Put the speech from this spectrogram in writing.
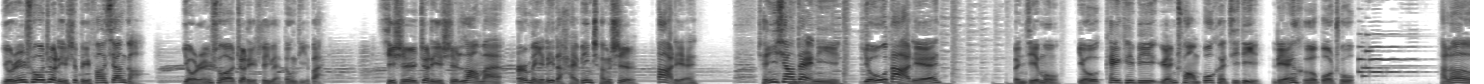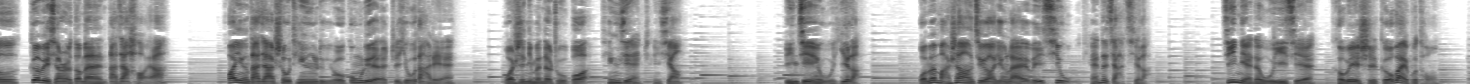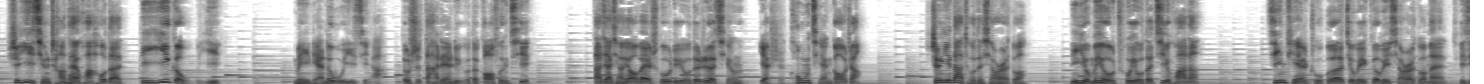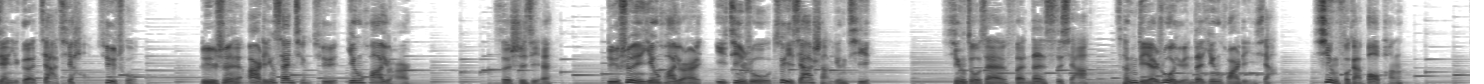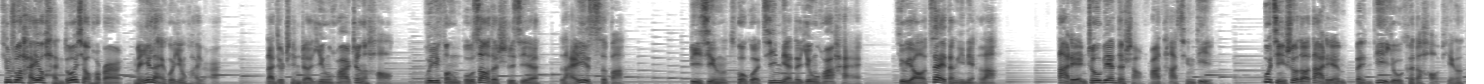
有人说这里是北方香港，有人说这里是远东迪拜，其实这里是浪漫而美丽的海滨城市大连。沉香带你游大连。本节目由 KKB 原创播客基地联合播出。Hello，各位小耳朵们，大家好呀！欢迎大家收听旅游攻略之游大连，我是你们的主播听见沉香。临近五一了。我们马上就要迎来为期五天的假期了。今年的五一节可谓是格外不同，是疫情常态化后的第一个五一。每年的五一节啊，都是大连旅游的高峰期，大家想要外出旅游的热情也是空前高涨。声音那头的小耳朵，你有没有出游的计划呢？今天主播就为各位小耳朵们推荐一个假期好去处。旅顺二零三景区樱花园，此时节，旅顺樱花园已进入最佳赏樱期。行走在粉嫩似霞、层叠若云的樱花林下，幸福感爆棚。听说还有很多小伙伴没来过樱花园，那就趁着樱花正好、微风不燥的时节来一次吧。毕竟错过今年的樱花海，就要再等一年了。大连周边的赏花踏青地，不仅受到大连本地游客的好评，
